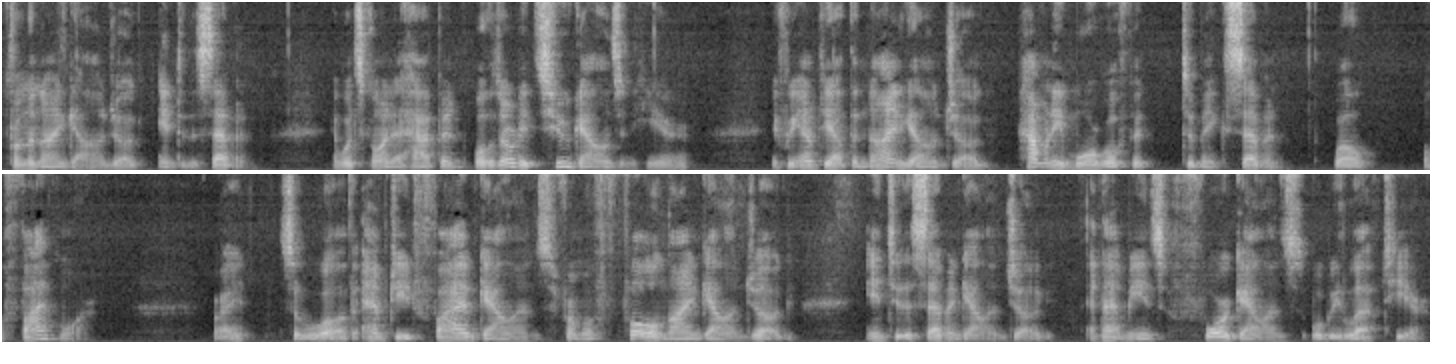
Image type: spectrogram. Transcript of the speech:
from the 9 gallon jug into the 7. And what's going to happen? Well, there's already 2 gallons in here. If we empty out the 9 gallon jug, how many more will fit to make 7? Well, well 5 more, right? So we'll have emptied 5 gallons from a full 9 gallon jug into the 7 gallon jug. And that means 4 gallons will be left here,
